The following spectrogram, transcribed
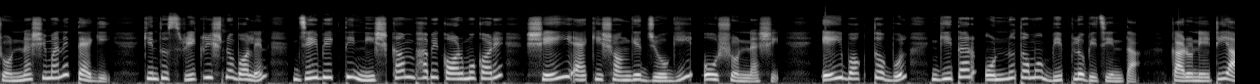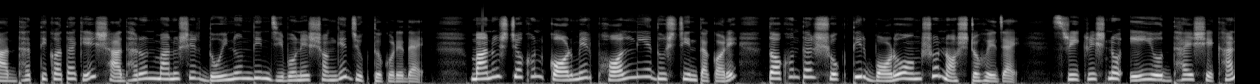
সন্ন্যাসী মানে ত্যাগী, কিন্তু শ্রীকৃষ্ণ বলেন, যে ব্যক্তি নিষ্কামভাবে কর্ম করে, সেই একই সঙ্গে যোগী ও সন্ন্যাসী। এই বক্তব্য গীতার অন্যতম বিপ্লবী চিন্তা। কারণ এটি আধ্যাত্মিকতাকে সাধারণ মানুষের দৈনন্দিন জীবনের সঙ্গে যুক্ত করে দেয়। মানুষ যখন কর্মের ফল নিয়ে দুশ্চিন্তা করে, তখন তার শক্তির বড় অংশ নষ্ট হয়ে যায়। শ্রীকৃষ্ণ এই অধ্যায় শেখান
